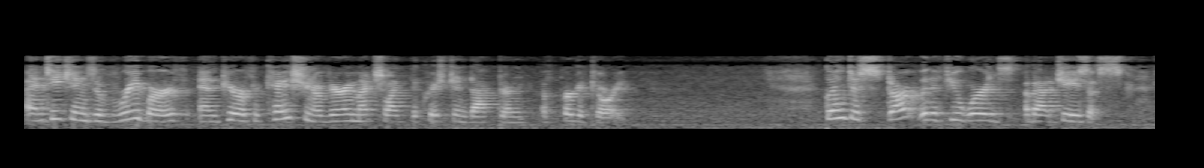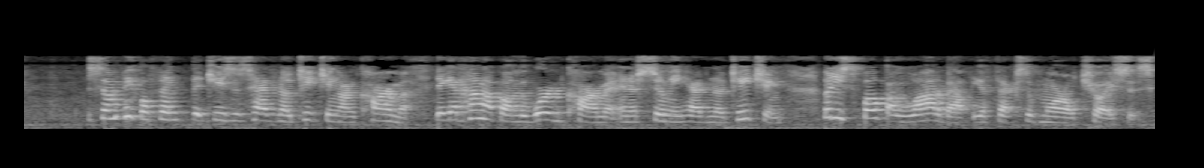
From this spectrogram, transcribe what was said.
and teachings of rebirth and purification are very much like the Christian doctrine of purgatory. Going to start with a few words about Jesus. Some people think that Jesus had no teaching on karma. They get hung up on the word karma and assume he had no teaching. But he spoke a lot about the effects of moral choices.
